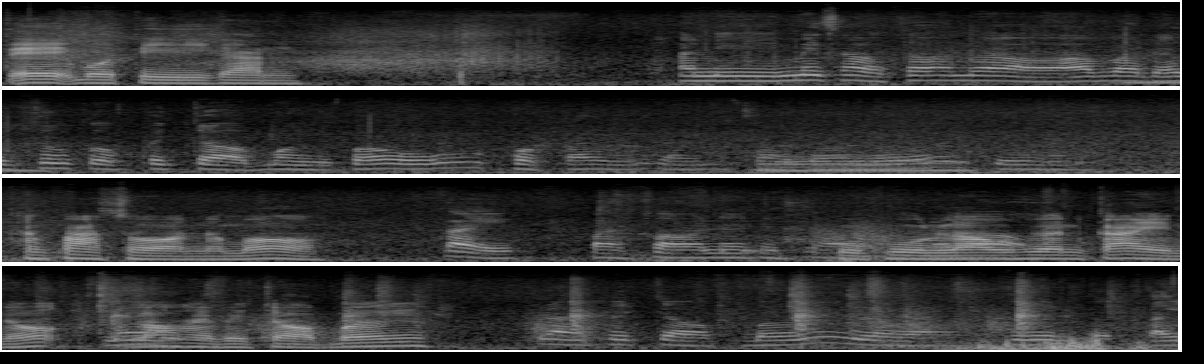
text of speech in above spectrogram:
เตะบตีกัน อันนี้ไม่เท่าตอนว่าเอาบ่ได้สู้กับไปเจาะมึงก็โอ้บ่ไปกันเท่าตอนเลยเจ้าทางป่าซอนนะบ่ไก่ปลาซอนเนี่ยเด้อผู้พูนเราเพื่อนใกล้เนาะเราให้ไปจอบเบิ้งเราไปเจาะเบิ้งแล้วว่าเพื่อนก็ตี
